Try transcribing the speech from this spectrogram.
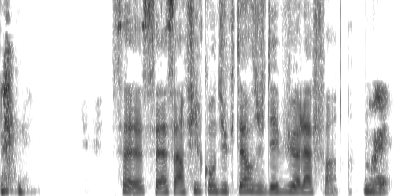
C'est un fil conducteur du début à la fin. Ouais.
